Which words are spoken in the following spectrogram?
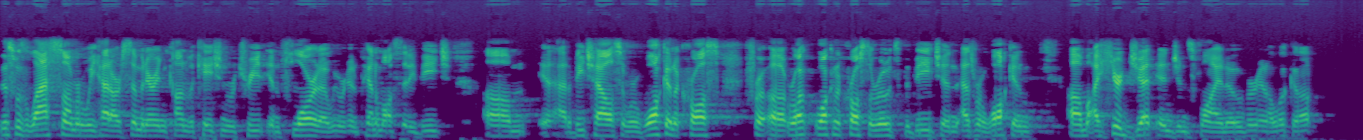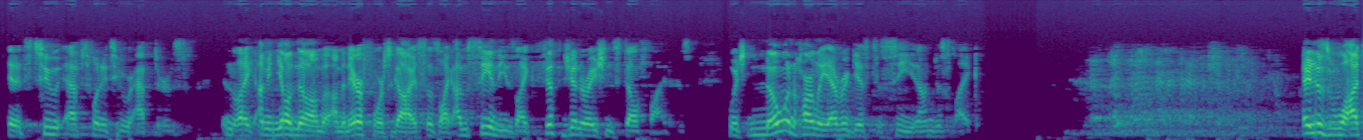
this was last summer. We had our seminarian convocation retreat in Florida. We were in Panama City Beach um, at a beach house, and we're walking across for, uh, walking across the road to the beach. And as we're walking, um, I hear jet engines flying over, and I look up, and it's two F-22 Raptors. And like, I mean, y'all know I'm, a, I'm an Air Force guy, so it's like I'm seeing these like fifth generation stealth fighters, which no one hardly ever gets to see, and I'm just like, and just watch,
